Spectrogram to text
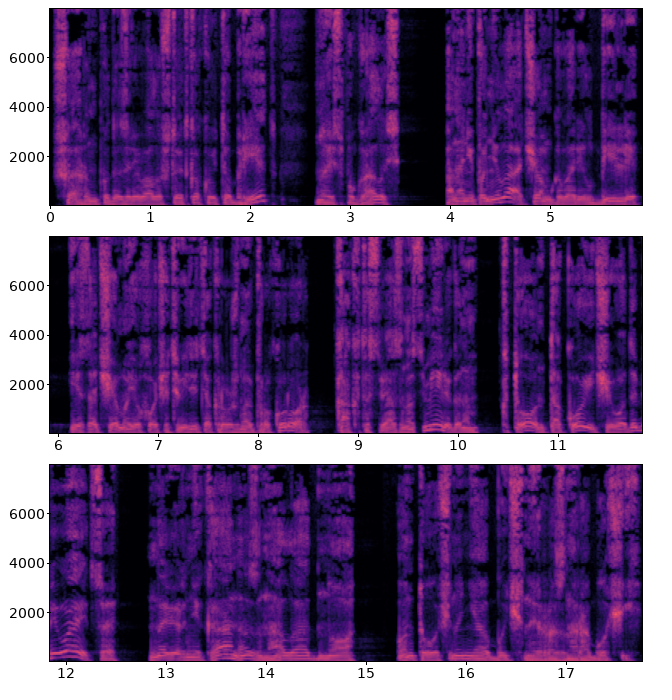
Шарн подозревала, что это какой-то бред, но испугалась. Она не поняла, о чем говорил Билли и зачем ее хочет видеть окружной прокурор. Как это связано с Миллиганом? Кто он такой и чего добивается? Наверняка она знала одно — он точно необычный разнорабочий.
